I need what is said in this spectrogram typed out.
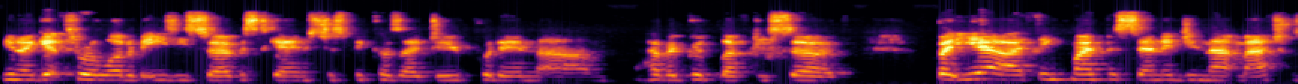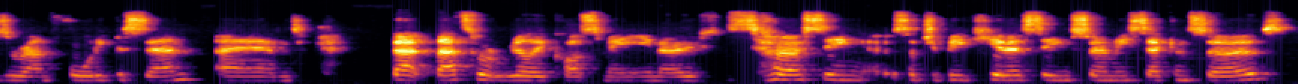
you know, get through a lot of easy service games just because I do put in um, have a good lefty serve. But yeah, I think my percentage in that match was around forty percent, and that that's what really cost me. You know, her seeing such a big hitter, seeing so many second serves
